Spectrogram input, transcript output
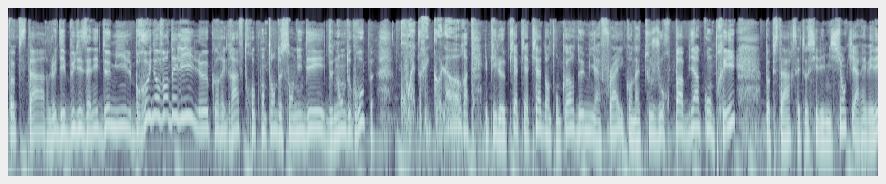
Popstar, le début des années 2000. Bruno Vandelli, le chorégraphe trop content de son idée de nom de groupe, quadricolore. Et puis le Pia Pia Pia dans ton corps de Mia Fry qu'on n'a toujours pas bien compris. Popstar, c'est aussi l'émission qui a révélé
